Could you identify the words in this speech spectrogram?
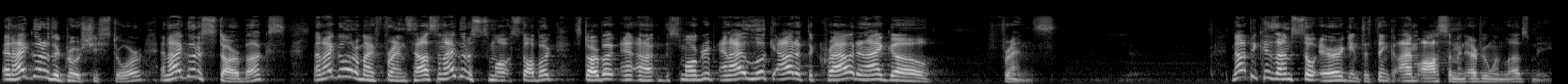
and I go to the grocery store and I go to Starbucks and I go to my friend's house and I go to small Starbucks, Starbucks, uh, the small group, and I look out at the crowd and I go, friends. Not because I'm so arrogant to think I'm awesome and everyone loves me,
